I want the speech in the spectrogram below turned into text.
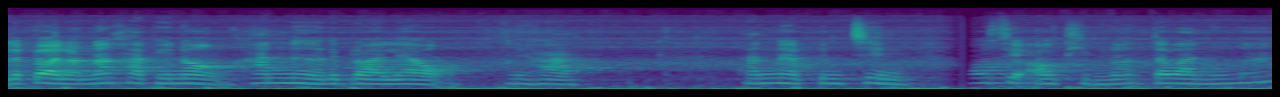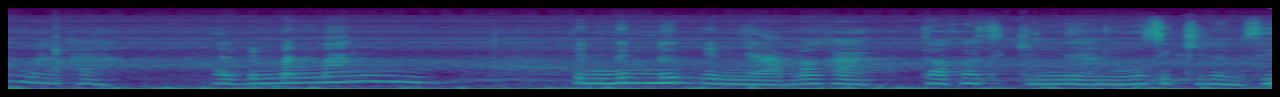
เรียบร้อยแล้วนะคะพี่น้องหั่นเนื้อเรียบร้อยแล้วนี่ค่ะหั่นเนื้อเป็นชิ้นเพราะสิเอาถิ่มเนาะแต่ว่าหนูมมากมาค่ะมันเป็นมันๆเป็นนึบๆหยาบๆเนาะค่ะแต่ว่าเขาสกินเนื้อหนูสกินอันสี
